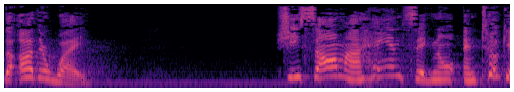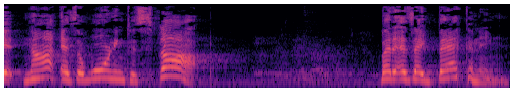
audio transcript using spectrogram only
the other way. She saw my hand signal and took it not as a warning to stop, but as a beckoning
